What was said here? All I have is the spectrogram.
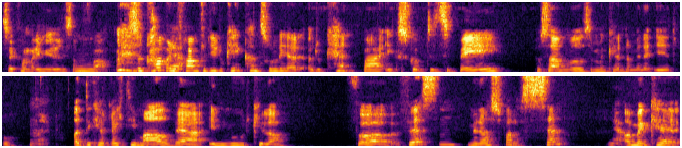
Så kommer det hele ligesom Mm. frem. så kommer det Ja. frem, fordi du kan ikke kontrollere det, og du kan bare ikke skubbe det tilbage på samme måde, som man kan, når man er ædru. Nej. Og det kan rigtig meget være en moodkiller for festen, men også for dig selv. Ja. Og man kan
